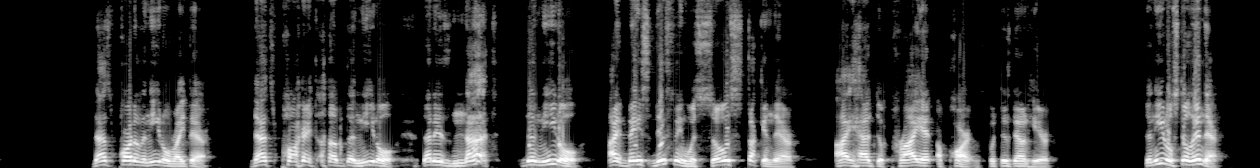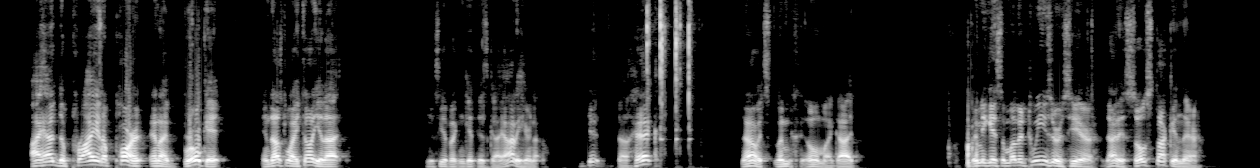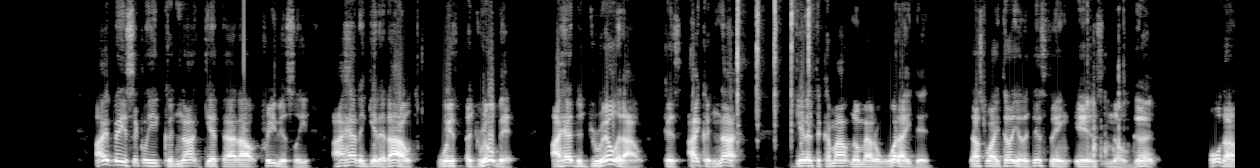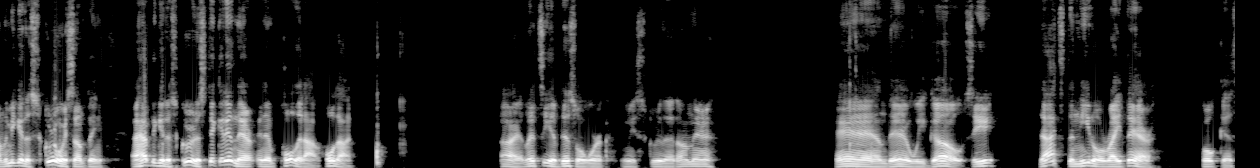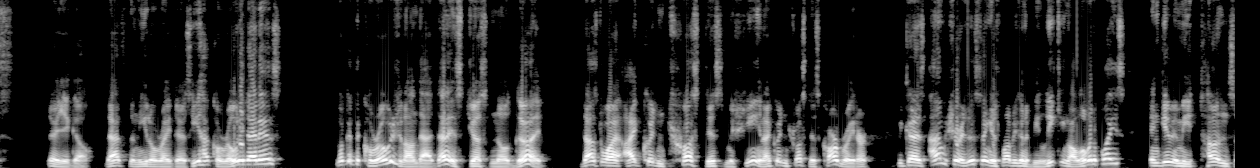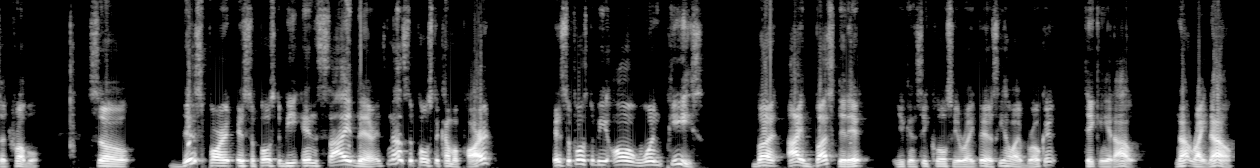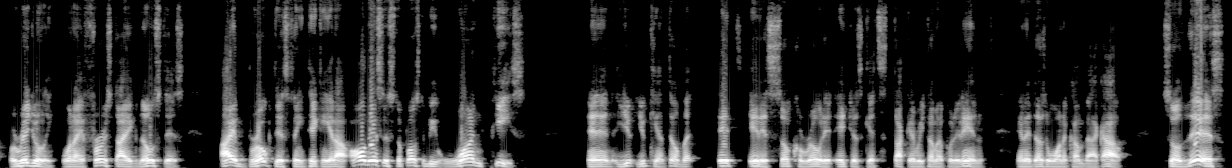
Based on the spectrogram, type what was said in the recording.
That's part of the needle right there. That's part of the needle. That is not the needle. I base this thing was so stuck in there, I had to pry it apart. Let's put this down here. The needle's still in there. I had to pry it apart and I broke it. And that's why I tell you that let me see if I can get this guy out of here now. Get the heck? Now it's, let me, oh my God. Let me get some other tweezers here. That is so stuck in there. I basically could not get that out previously. I had to get it out with a drill bit. I had to drill it out because I could not get it to come out no matter what I did. That's why I tell you that this thing is no good. Hold on, let me get a screw or something. I have to get a screw to stick it in there and then pull it out. Hold on. All right, let's see if this will work. Let me screw that on there. And there we go. See? That's the needle right there. Focus. There you go. That's the needle right there. See how corroded that is? Look at the corrosion on that. That is just no good. That's why I couldn't trust this machine. I couldn't trust this carburetor because I'm sure this thing is probably going to be leaking all over the place and giving me tons of trouble. So this part is supposed to be inside there. It's not supposed to come apart. It's supposed to be all one piece. But I busted it. You can see closely right there. See how I broke it? Taking it out. Not right now. Originally, when I first diagnosed this, I broke this thing taking it out. All this is supposed to be one piece. And you, you can't tell, but it, it is so corroded, it just gets stuck every time I put it in and it doesn't want to come back out. So this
